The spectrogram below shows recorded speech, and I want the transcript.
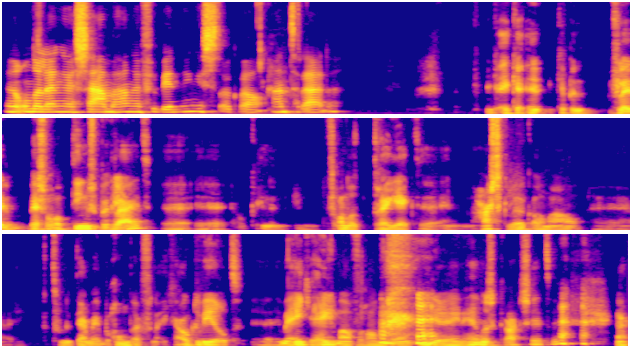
en de onderlinge samenhang en verbinding is het ook wel aan te raden. Ik, ik, ik heb het verleden best wel wat teams begeleid. eh, eh, ook in, in veranderde trajecten. En hartstikke leuk allemaal. Eh, toen ik daarmee begon, dacht ik van ik ga ook de wereld in mijn eentje helemaal veranderen. En iedereen helemaal zijn kracht zetten. nou,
